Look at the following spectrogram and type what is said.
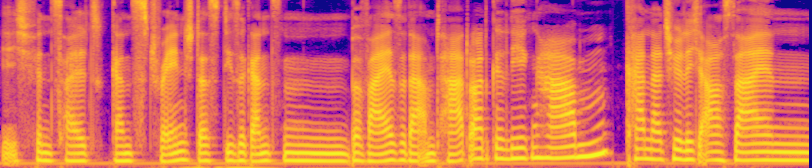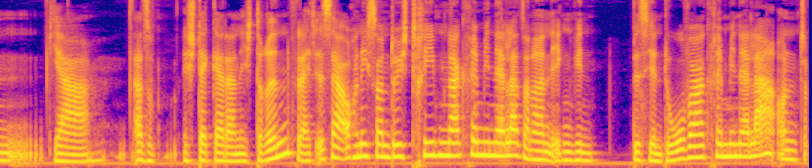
ich finde es halt ganz strange, dass diese ganzen Beweise da am Tatort gelegen haben. Kann natürlich auch sein, ja, also ich stecke ja da nicht drin. Vielleicht ist er auch nicht so ein durchtriebener Krimineller, sondern irgendwie ein bisschen dover Krimineller und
